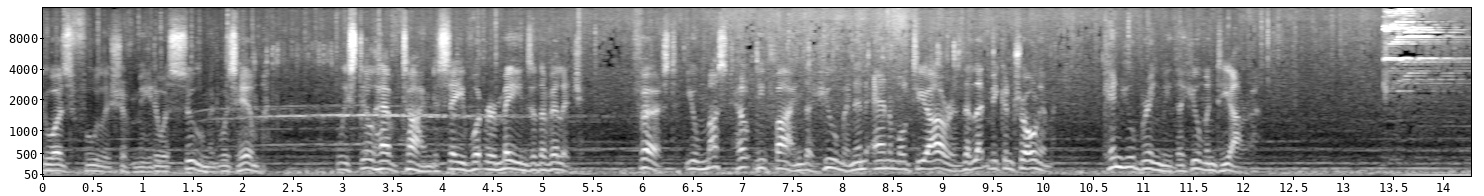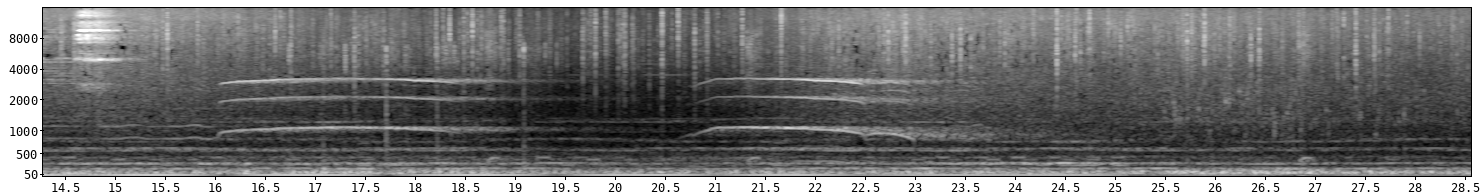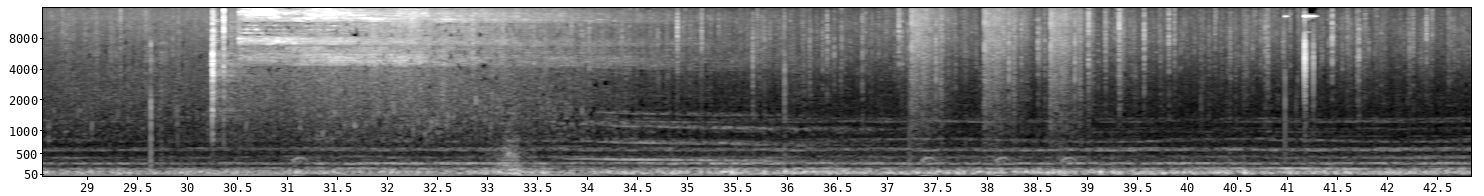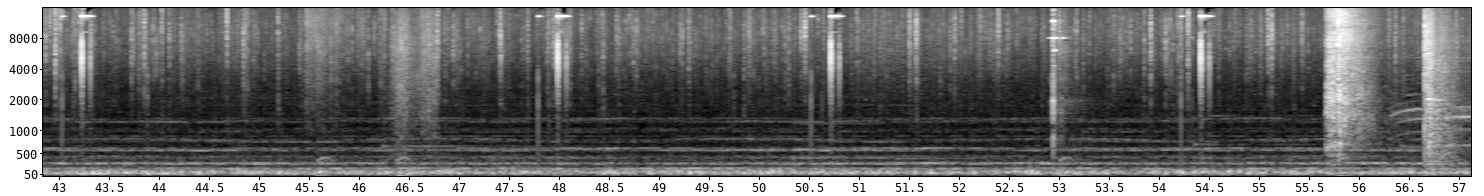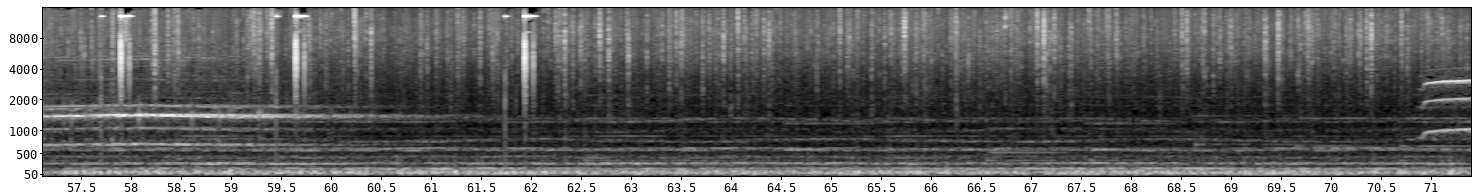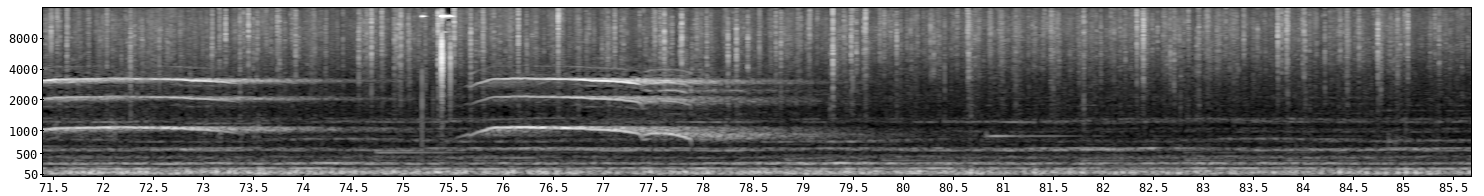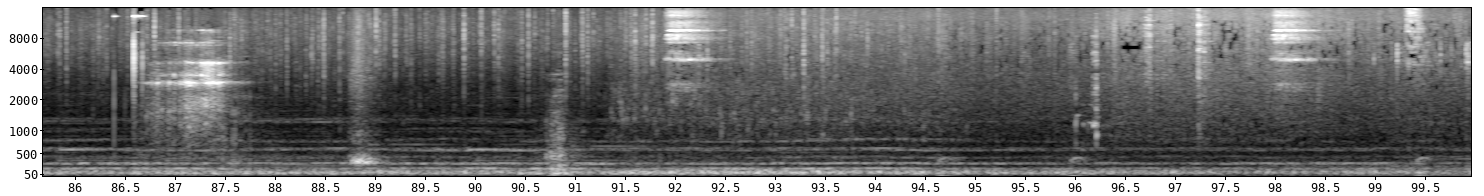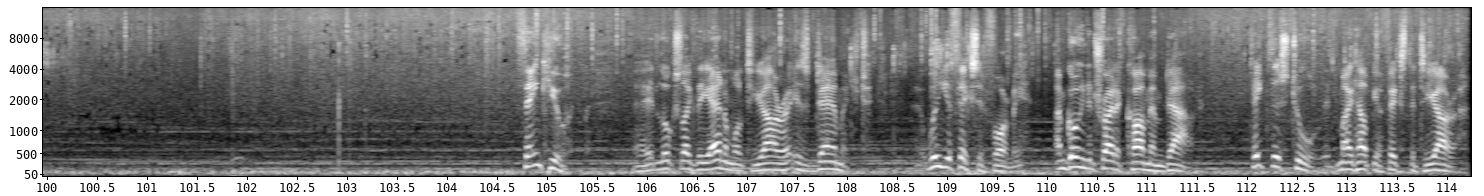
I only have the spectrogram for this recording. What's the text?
It was foolish of me to assume it was him. We still have time to save what remains of the village. First, you must help me find the human and animal tiaras that let me control him. Can you bring me the human tiara? Thank you. It looks like the animal tiara is damaged. Will you fix it for me? I'm going to try to calm him down. Take this tool. It might help you fix the tiara.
